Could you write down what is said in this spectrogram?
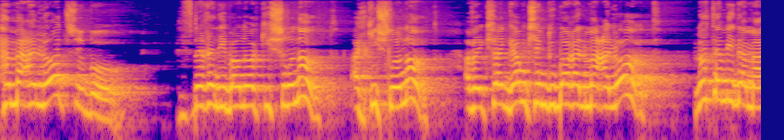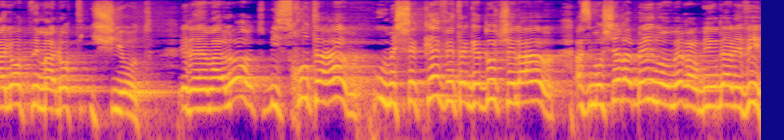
המעלות שבו, לפני כן דיברנו על כישרונות, על כישלונות, אבל גם כשמדובר על מעלות, לא תמיד המעלות זה מעלות אישיות, אלא המעלות בזכות העם, הוא משקף את הגדות של העם. אז משה רבינו אומר רבי יהודה הלוי,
